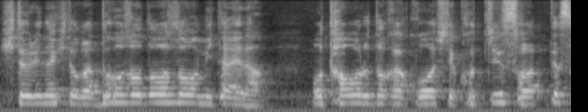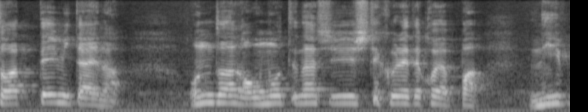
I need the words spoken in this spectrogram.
一人の人が「どうぞどうぞ」みたいな。もうタオルとかこうしてこっちに座って座ってみたいな。本当なんかおもてなししてくれてこれやっぱ日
